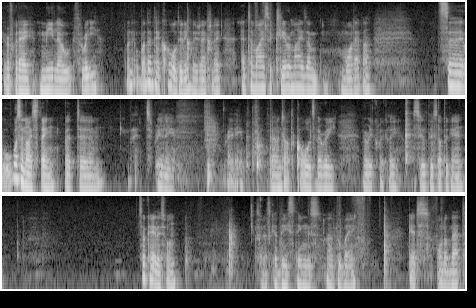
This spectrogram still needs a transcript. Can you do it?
Here I've got a Melo 3. What are they called in English actually? Atomizer, clearomizer, whatever. Uh, it was a nice thing, but um, it's really, really burned out the cords very, very quickly. Sealed this up again. It's okay, this one. So let's get these things out of the way. Get all of that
